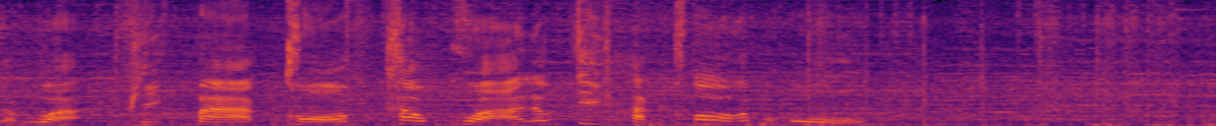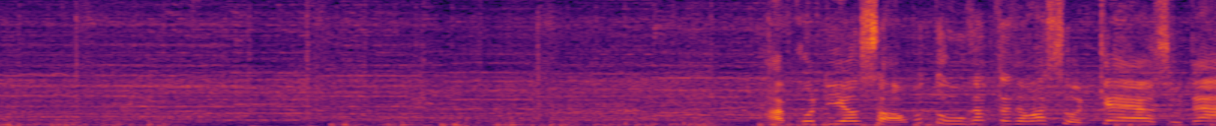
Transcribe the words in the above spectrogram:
จังหวะพลิกมาของเข้าขวาแล้วยิงหักข้อครับโอ้โห ทำคนเดียว 2 ประตูครับนัทวัฒน์สวนแก้วสุดหน้า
